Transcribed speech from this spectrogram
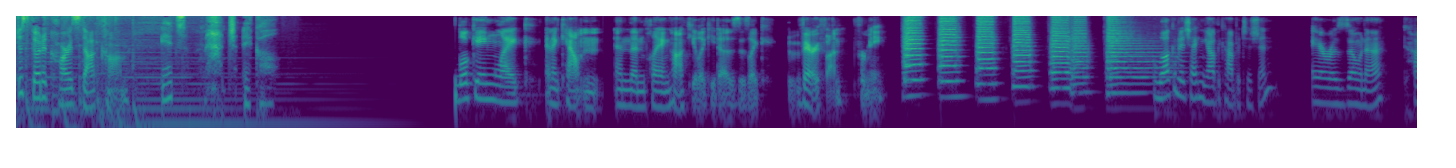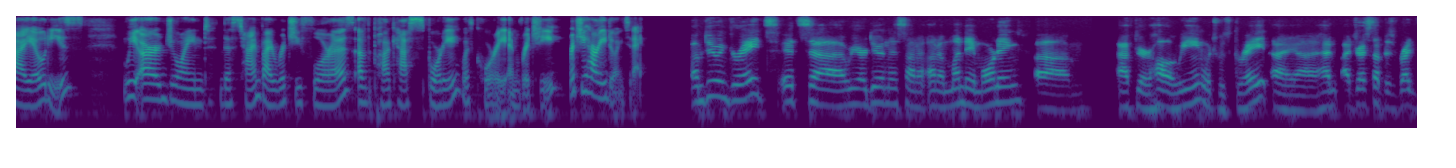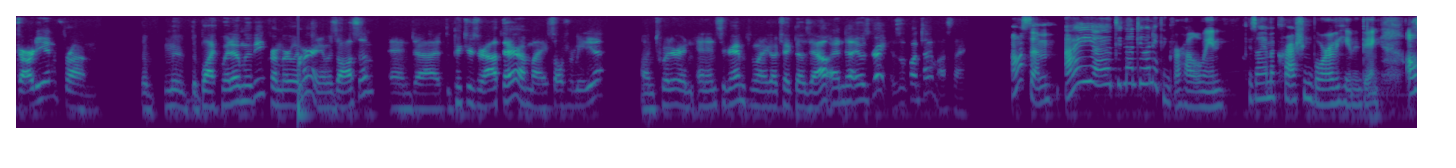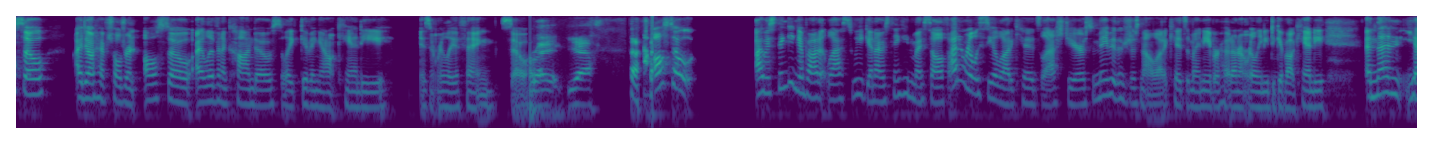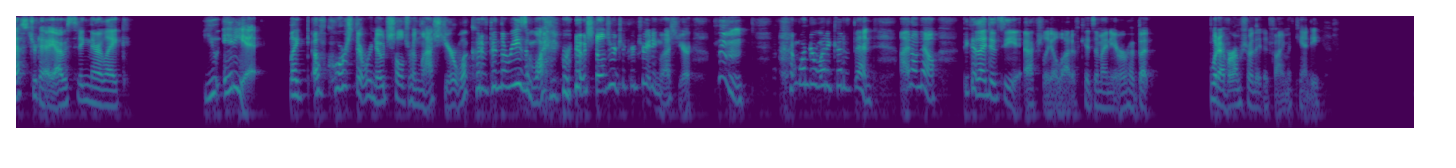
just go to Cars.com. It's magical looking like an accountant and then playing hockey like he does is like very fun for me. Welcome to checking out the competition, Arizona Coyotes. We are joined this time by Richie Flores of the podcast Sporty with Cari and Richie. Richie, how are you doing today? I'm doing great. It's uh we are doing this on a on a Monday morning. Um after Halloween, which was great. I uh, had I dressed up as Red Guardian from the the Black Widow movie from earlier, and it was awesome. And uh, the pictures are out there on my social media, on Twitter and, and Instagram. If you want to go check those out, and uh, it was great. It was a fun time last night. Awesome. I uh, did not do anything for Halloween because I am a crashing bore of a human being. Also, I don't have children. Also, I live in a condo, so like giving out candy isn't really a thing. So right, yeah. also, I was thinking about it last week and I was thinking to myself, I didn't really see a lot of kids last year. So maybe there's just not a lot of kids in my neighborhood. I don't really need to give out candy. And then yesterday I was sitting there like, you idiot. Like, of course there were no children last year. What could have been the reason why there were no children trick or treating last year? Hmm. I wonder what it could have been. I don't know. Because I did see actually a lot of kids in my neighborhood, but whatever. I'm sure they did fine with candy.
